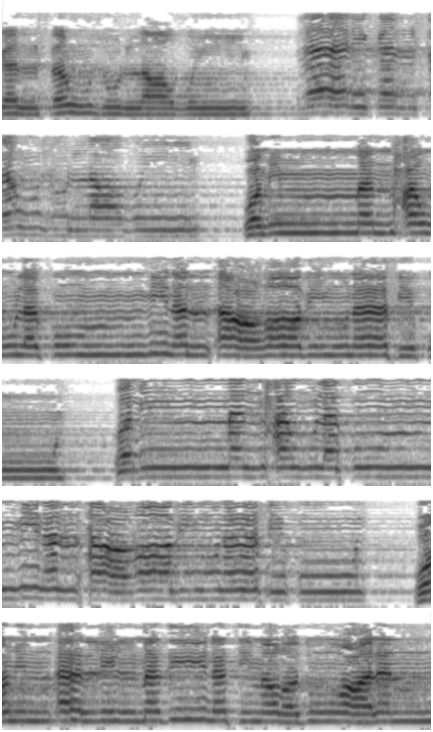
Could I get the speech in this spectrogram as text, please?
الفوز العظيم ذلك الفوز العظيم وممن حولكم من الأعراب منافقون وممن حولكم من الأعراب منافقون ومن أهل المدينة مردوا على النار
